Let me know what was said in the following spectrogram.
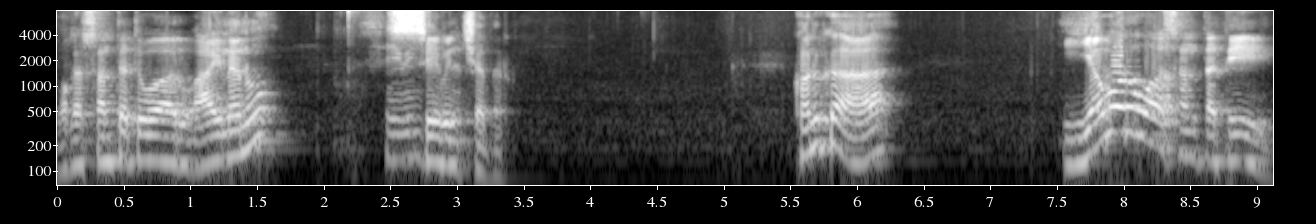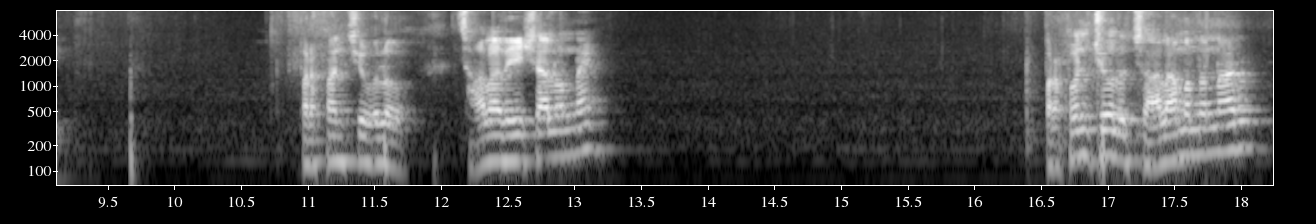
ఒక సంతతి వారు ఆయనను సేవించెదరు. కనుక ఎవరు ఆ సంతతి? ప్రపంచంలో చాలా దేశాలు ఉన్నాయి ప్రపంచంలో చాలామంది ఉన్నారు.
